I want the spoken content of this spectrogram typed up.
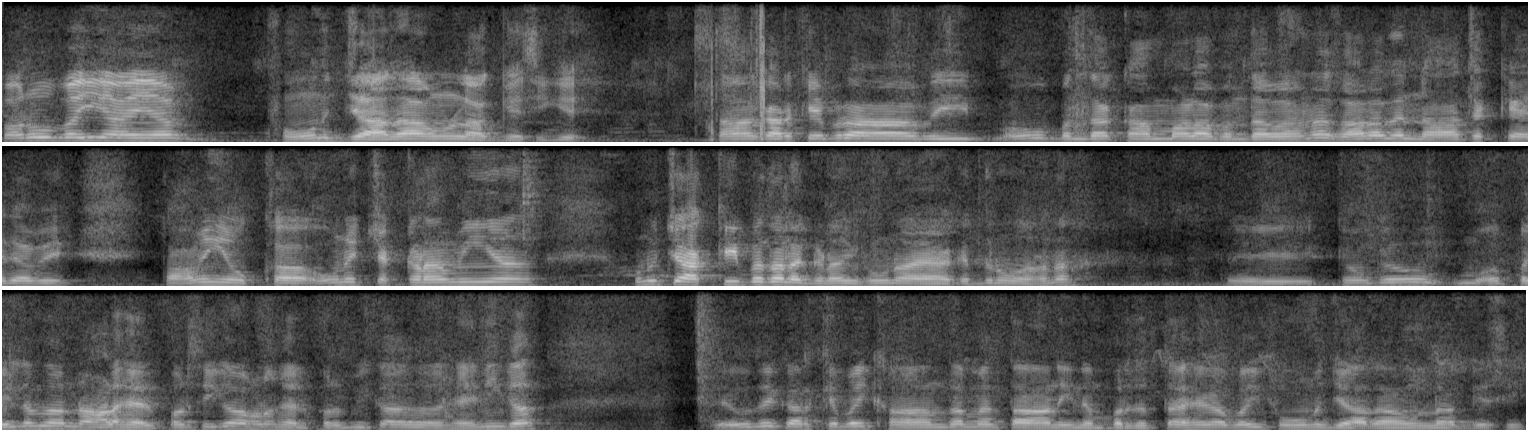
ਪਰ ਉਹ ਬਾਈ ਆਏ ਆ ਫੋਨ ਜ਼ਿਆਦਾ ਆਉਣ ਲੱਗ ਗਏ ਸੀਗੇ। ਤਾਂ ਕਰਕੇ ਭਰਾ ਵੀ ਉਹ ਬੰਦਾ ਕੰਮ ਵਾਲਾ ਬੰਦਾ ਵਾ, ਹਨਾ? ਸਾਰਾ ਦਿਨ ਨਾ ਚੱਕਿਆ ਜਾਵੇ, ਤਾਂ ਵੀ ਔਖਾ। ਉਹਨੇ ਚੱਕਣਾ ਵੀ ਆ, ਉਹਨੂੰ ਚੱਕ ਕੇ ਹੀ ਪਤਾ ਲੱਗਣਾ ਵੀ ਫੋਨ ਆਇਆ ਕਿੱਧਰੋਂ ਆ, ਹਨਾ? ਤੇ ਕਿਉਂਕਿ ਉਹ ਮ- ਪਹਿਲਾਂ ਦਾ ਨਾਲ ਹੈਲਪਰ ਸੀਗਾ, ਹੁਣ ਹੈਲਪਰ ਵੀ ਘ- ਹੈ ਨਹੀਂਗਾ ਤੇ ਉਹਦੇ ਕਰਕੇ ਬਾਈ ਖਾਨ ਦਾ ਮੈਂ ਤਾਂ ਨਹੀਂ ਨੰਬਰ ਦਿੱਤਾ ਹੈਗਾ, ਬਾਈ ਫੋਨ ਜ਼ਿਆਦਾ ਆਉਣ ਲੱਗ ਗਏ ਸੀ।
